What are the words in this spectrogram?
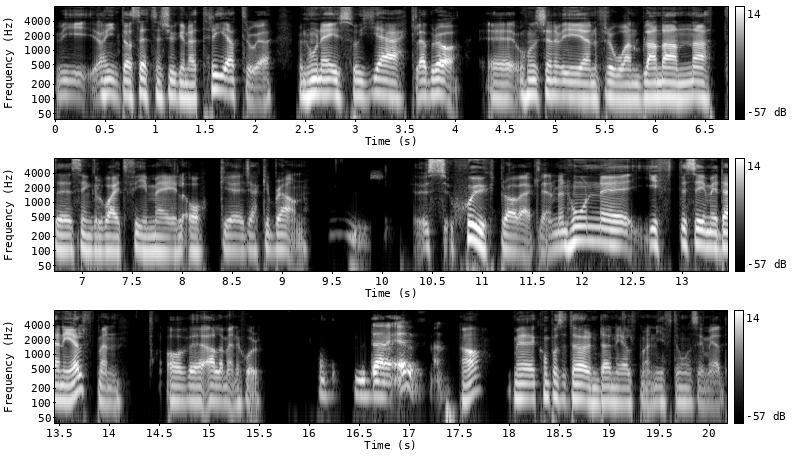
vi har inte har sett sedan 2003 tror jag. Men hon är ju så jäkla bra. Eh, hon känner vi igen från bland annat eh, Single White Female och eh, Jackie Brown. Sjukt bra verkligen. Men hon eh, gifte sig med Danny Elfman av alla människor. Med Danny Elfman? Ja, med kompositören Danny Elfman gifte hon sig med.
